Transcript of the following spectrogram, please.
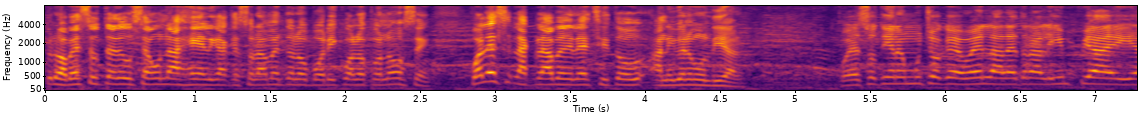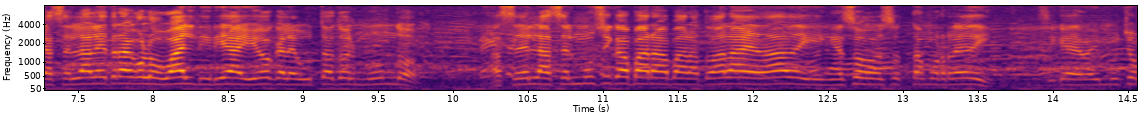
pero a veces ustedes usan una jerga que solamente los boricuas lo conocen. ¿Cuál es la clave del éxito a nivel mundial? Pues eso tiene mucho que ver, la letra limpia y hacer la letra global, diría yo, que le gusta a todo el mundo. Hacer, hacer música para, para todas las edades y en eso, eso estamos ready. Así que hay mucho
